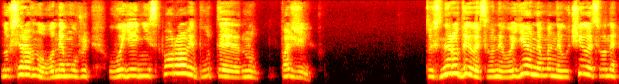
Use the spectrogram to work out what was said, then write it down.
Ну, все одно вони можуть у воєнній справі бути ну, пажі. Тобто не родились вони воєнними, не вчились вони,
